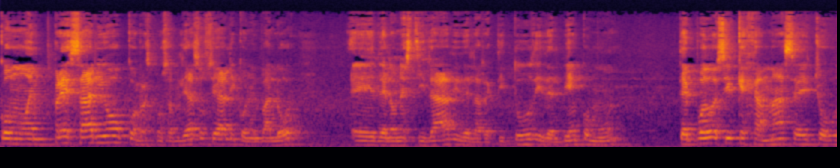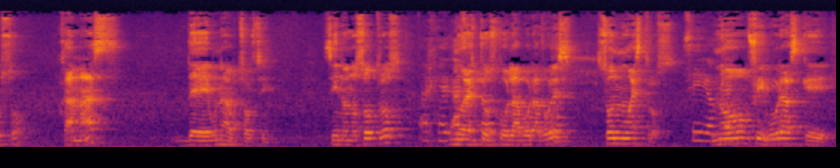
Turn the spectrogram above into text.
como empresario con responsabilidad social y con el valor eh, de la honestidad y de la rectitud y del bien común, te puedo decir que jamás he hecho uso, jamás, de un outsourcing, sino nosotros, nuestros colaboradores son nuestros, no figuras que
